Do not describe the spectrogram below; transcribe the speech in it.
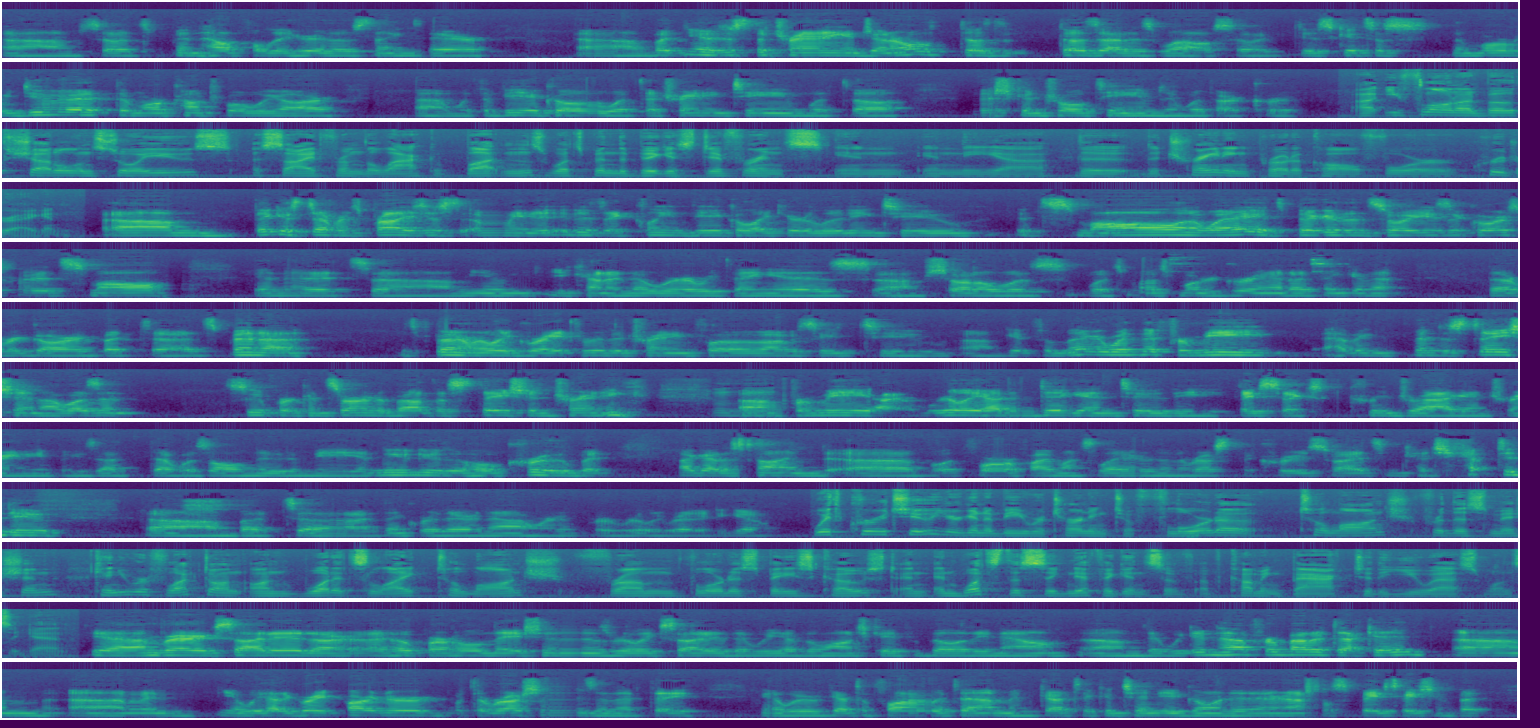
Um, so it's been helpful to hear those things there. Uh, but you know, just the training in general does does that as well. So it just gets us. The more we do it, the more comfortable we are um, with the vehicle, with the training team, with the mission control teams, and with our crew. Uh, you've flown on both shuttle and Soyuz. Aside from the lack of buttons, what's been the biggest difference in in the uh, the the training protocol for Crew Dragon? Um, biggest difference probably just I mean it, it is a clean vehicle like you're alluding to. It's small in a way. It's bigger than Soyuz, of course, but it's small in that it's um, you you kind of know where everything is. Um, shuttle was was much more grand, I think, in that that regard. But uh, it's been a it's been really great through the training flow, obviously, to um, get familiar with it. For me, having been to station, I wasn't super concerned about the station training. Mm-hmm. Um, for me, I really had to dig into the basics crew dragon training because that, that was all new to me and new, new to the whole crew. But I got assigned uh, four or five months later than the rest of the crew, so I had some catching up to do. Um, but uh, I think we're there now. We're, we're really ready to go. With Crew 2, you're going to be returning to Florida to launch for this mission. Can you reflect on, on what it's like to launch from Florida Space Coast and, and what's the significance of, of coming back to the U.S. once again? Yeah, I'm very excited. I, I hope our whole nation is really excited that we have the launch capability now um, that we didn't have for about a decade. Um, um, and, you know, we had a great partner with the Russians and that they, you know, we got to fly with them and got to continue going to the International Space Station. But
